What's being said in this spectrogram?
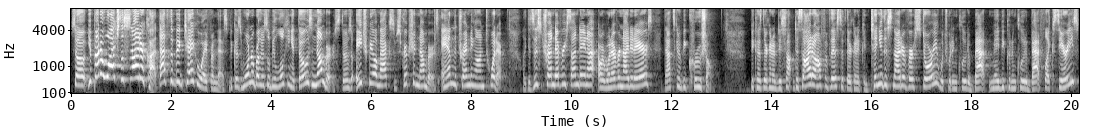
So you better watch the Snyder Cut. That's the big takeaway from this because Warner Brothers will be looking at those numbers, those HBO Max subscription numbers, and the trending on Twitter. Like, does this trend every Sunday night or whatever night it airs? That's going to be crucial because they're going to deci- decide off of this if they're going to continue the Snyderverse story, which would include a bat, maybe could include a Batfleck series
